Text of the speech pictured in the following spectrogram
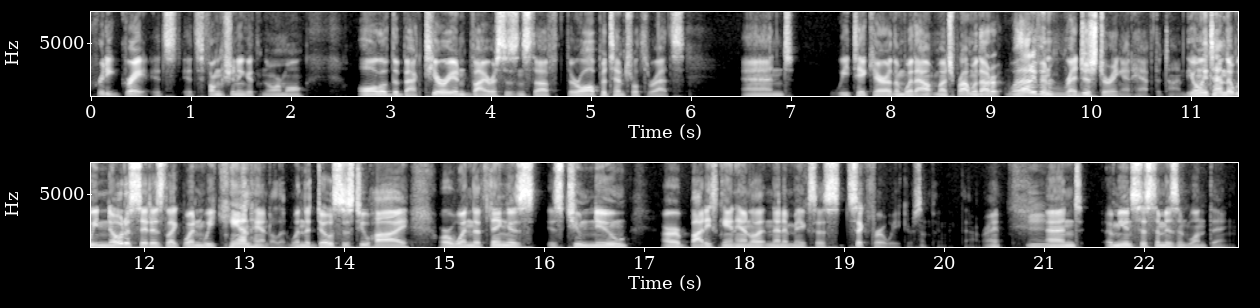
pretty great. It's it's functioning, it's normal. All of the bacteria and viruses and stuff, they're all potential threats. And we take care of them without much problem, without without even registering it half the time. The only time that we notice it is like when we can handle it, when the dose is too high or when the thing is is too new, our bodies can't handle it and then it makes us sick for a week or something like that, right? Mm. And immune system isn't one thing.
